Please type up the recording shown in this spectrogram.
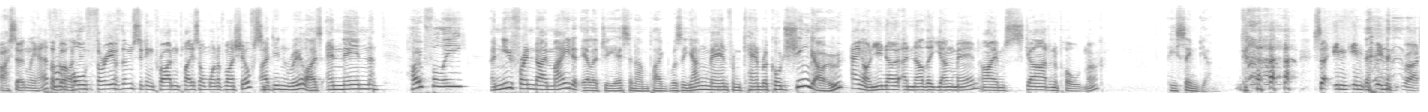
I certainly have. I've Oh, got I all didn't- three of them sitting pride and place on one of my shelves. I didn't realise. And then hopefully a new friend I made at LFGS and Unplugged was a young man from Canberra called Shingo. Hang on, you know another young man? I am scarred and appalled, Mark. He seemed young. So in in, in right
